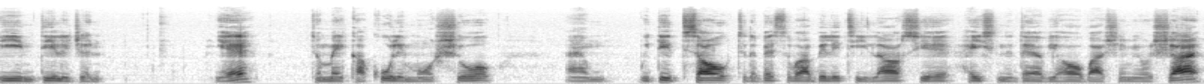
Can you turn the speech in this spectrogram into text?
being diligent, yeah, to make our calling more sure. And we did so to the best of our ability last year, hastening the day of Yehovah Hashem Yoshai.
